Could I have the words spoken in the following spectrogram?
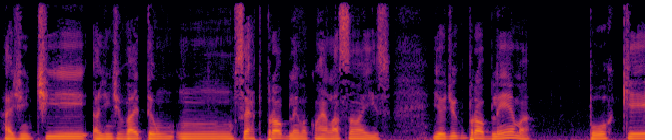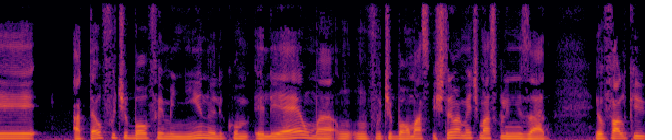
a gente, a gente vai ter um, um certo problema com relação a isso. E eu digo problema porque até o futebol feminino ele, ele é uma, um, um futebol mas, extremamente masculinizado. Eu falo que,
